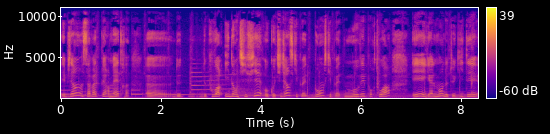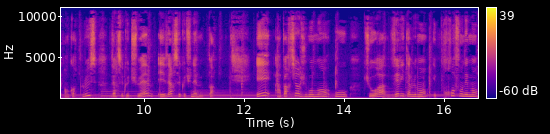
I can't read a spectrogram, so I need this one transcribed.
eh bien, ça va te permettre euh, de, de, pouvoir identifier au quotidien ce qui peut être bon, ce qui peut être mauvais pour toi, et également de te guider encore plus vers ce que tu aimes et vers ce que tu n'aimes pas. Et à partir du moment où tu auras véritablement et profondément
